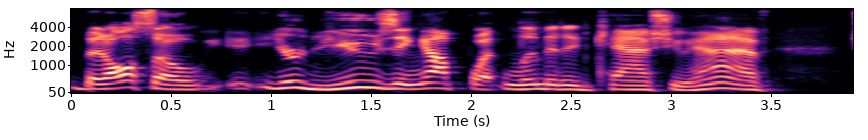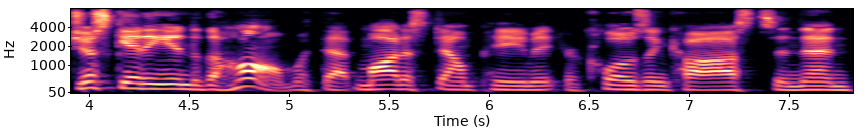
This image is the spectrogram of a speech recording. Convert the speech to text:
but also you're using up what limited cash you have just getting into the home with that modest down payment, your closing costs, and then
